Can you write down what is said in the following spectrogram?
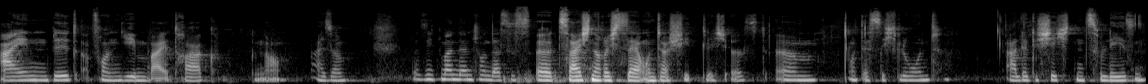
ein Bild von jedem Beitrag. Genau. Also da sieht man dann schon, dass es äh, zeichnerisch sehr unterschiedlich ist ähm, und es sich lohnt, alle Geschichten zu lesen.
